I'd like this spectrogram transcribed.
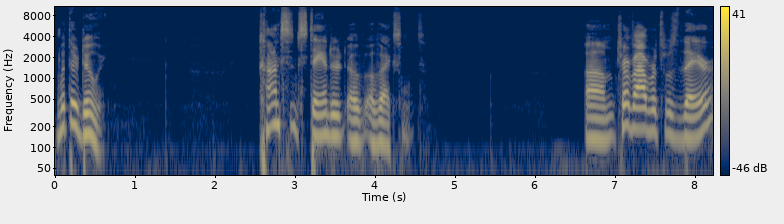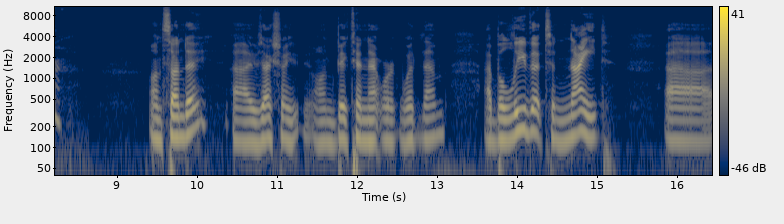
What they're doing. Constant standard of, of excellence. Um, Trev Alberts was there on Sunday. Uh, he was actually on Big Ten Network with them. I believe that tonight uh,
